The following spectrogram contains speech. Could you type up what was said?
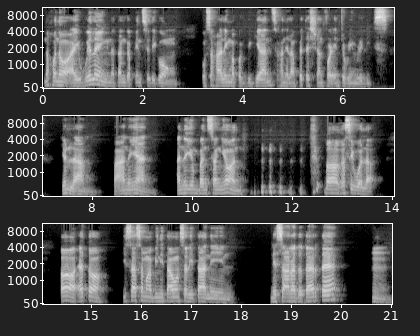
na kuno ay willing na tanggapin si Digong kung sakaling mapagbigyan sa kanilang petition for interim release. Yun lang. Paano yan? Ano yung bansang yon? Baka kasi wala. Oh, eto. Isa sa mga binitawang salita ni, ni Sara Duterte, hmm,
